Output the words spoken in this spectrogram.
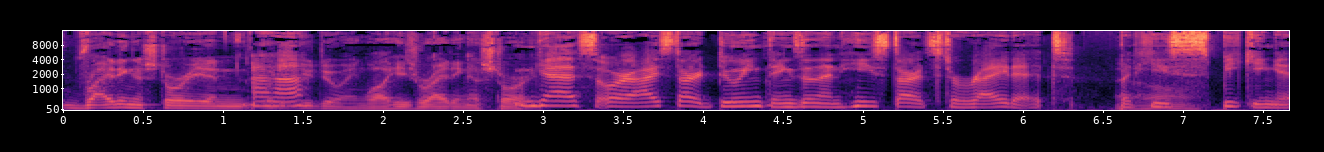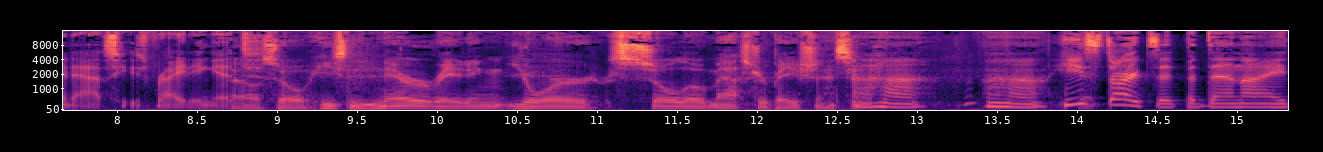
writing a story, and what Uh-huh. are you doing while he's writing a story? Yes, or I start doing things and then he starts to write it, but he's Oh. speaking it as he's writing it. Oh, so he's narrating your solo masturbation scene. Uh-huh. Uh huh. He starts it, but then I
